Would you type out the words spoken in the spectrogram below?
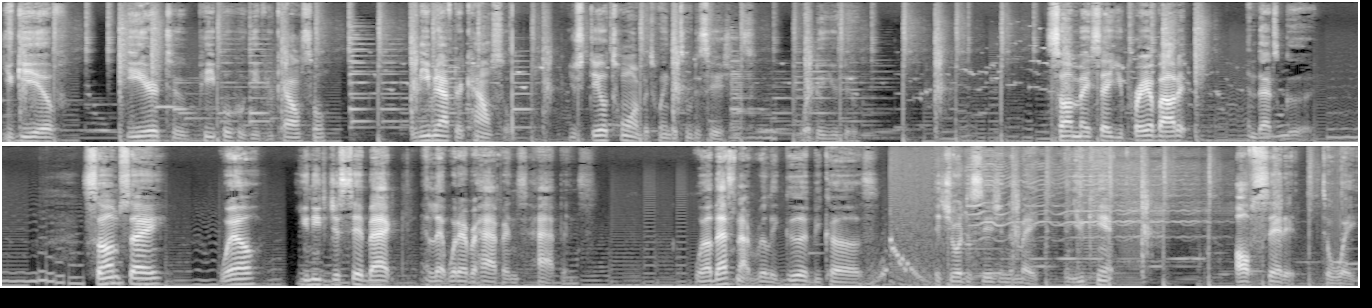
You give ear to people who give you counsel. And even after counsel, you're still torn between the two decisions. What do you do? Some may say you pray about it, and that's good. Some say, well, you need to just sit back and let whatever happens, happens. Well, that's not really good because it's your decision to make and you can't offset it to wait.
